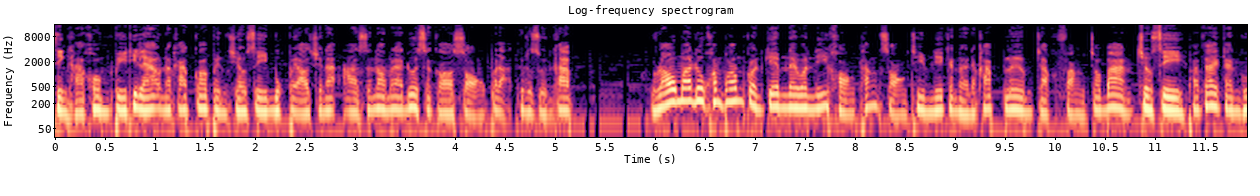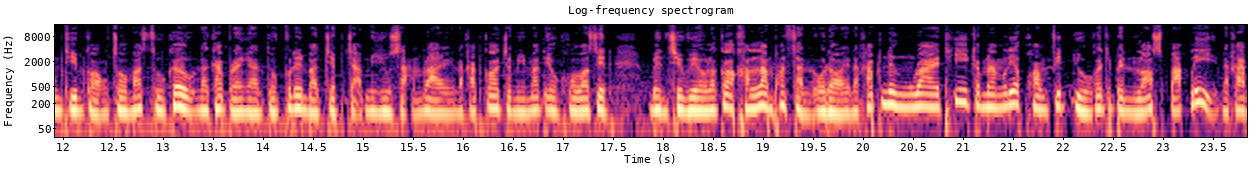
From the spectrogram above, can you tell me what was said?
สิงหาคมปีที่แล้วนะครับ ก็เป็นเชลซีบุกไปเอาชนะอาร์เซนอลมาได้ด้วยสกอร์ 2 ประตูต่อศูนย์ครับเรามาดูความพร้อมก่อนเกมในวันนี้ของทั้ง 2 ทีมนี้กันหน่อยนะครับ เริ่มจากฝั่งเจ้าบ้านเชลซีภายใต้การคุมทีมของโทมัสทูเกิลนะครับรายงานตัวผู้เล่นบาดเจ็บจะมีอยู่ 3 รายนะครับ ก็จะมีมัตเอลโควาซิตเบนชิวิลแล้วก็คัลลัมพัสสันโอดอยนะครับหนึ่งรายที่กำลังเรียกความฟิตอยู่ก็จะเป็นลอสปาร์คลีนะครับ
